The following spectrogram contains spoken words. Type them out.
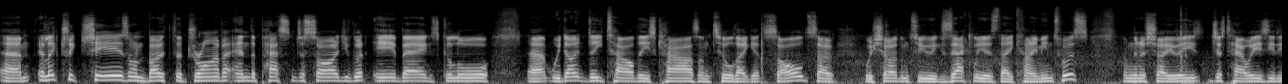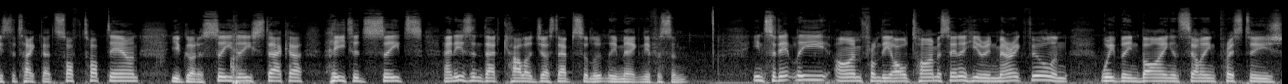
Um, electric chairs on both the driver and the passenger side. You've got airbags galore. Uh, we don't detail these cars until they get sold, so we show them to you exactly as they came into us. I'm going to show you e- just how easy it is to take that soft top down. You've got a CD stacker, heated seats, and isn't that colour just absolutely magnificent? Incidentally, I'm from the Oldtimer Centre here in Marrickville, and we've been buying and selling prestige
